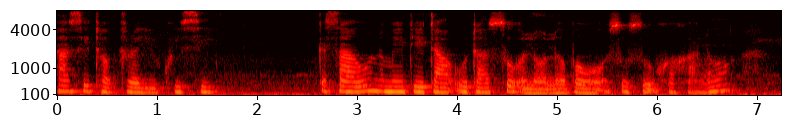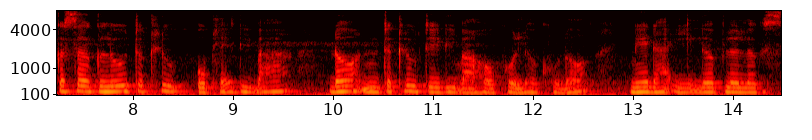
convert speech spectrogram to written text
ထာစီထော့ဒရယူခွီစီကစားဦးနမေတီတာဦးတာဆုအလော်လဘောဆူဆူခခလောကဆဂလူတခလူအိုဖလေဒီပါဒေါ်တခလူတေဒီပါဟောခုလခုတော့နေတာဤလပလလကဆ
